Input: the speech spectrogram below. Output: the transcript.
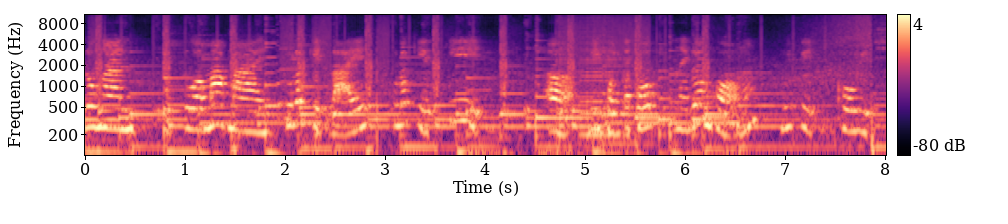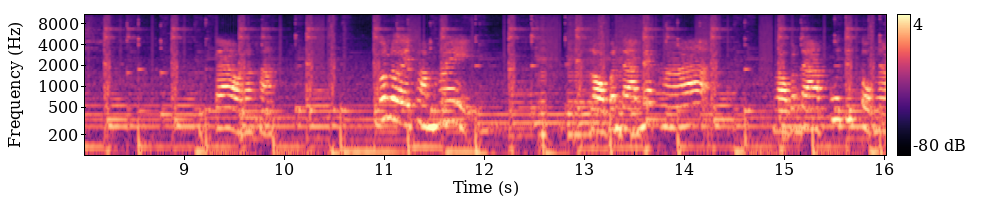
โรงงานปิดตัวมากมาย ธุรกิจหลายธุรกิจที่มีผลกระทบในเรื่องของวิกฤตโควิด 19 นะคะ ก็เลยทำให้ เหล่าบรรดาแม่ค้าเหล่าบรรดาผู้ที่ตกง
